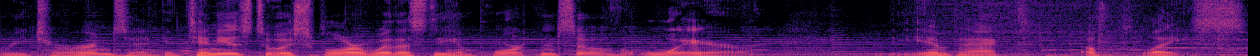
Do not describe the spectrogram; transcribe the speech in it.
returns and continues to explore with us the importance of where, the impact of place.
